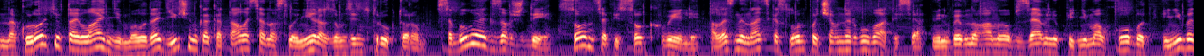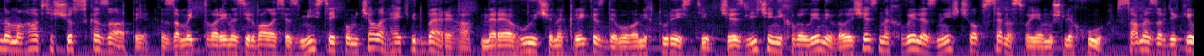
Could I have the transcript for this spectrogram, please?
На курорті в Таїланді молода дівчинка каталася на слоні разом з інструктором. Все було як завжди: сонце, пісок, хвилі. Але зненацька слон почав нервуватися. Він бив ногами об землю, піднімав хобот і ніби намагався щось сказати. Замить тварина зірвалася з місця і помчала геть від берега, не реагуючи на крики здивованих туристів. Через лічені хвилини величезна хвиля знищила все на своєму шляху. Саме завдяки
